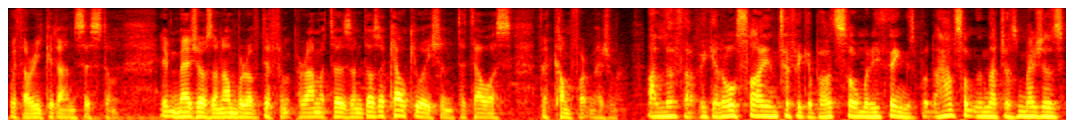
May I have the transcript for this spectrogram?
with our EcoDan system. It measures a number of different parameters and does a calculation to tell us the comfort measurement. I love that. We get all scientific about so many things, but to have something that just measures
